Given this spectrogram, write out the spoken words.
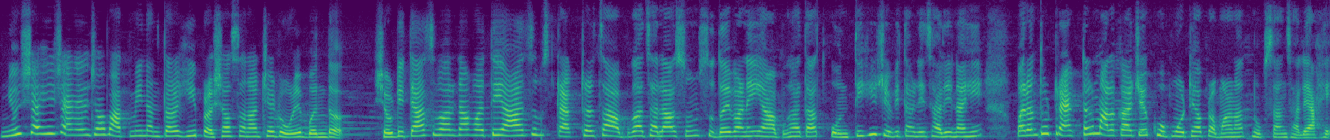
न्यूजशाही चॅनेलच्या बातमीनंतरही प्रशासनाचे डोळे बंद शेवटी त्याच वर्णावरती आज ट्रॅक्टरचा अपघात झाला असून सुदैवाने या अपघातात कोणतीही जीवितहानी झाली नाही परंतु ट्रॅक्टर मालकाचे खूप मोठ्या प्रमाणात नुकसान झाले आहे.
